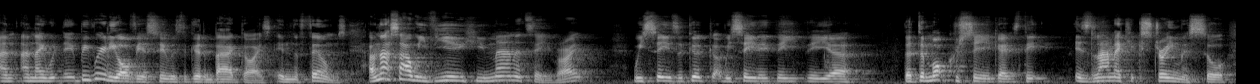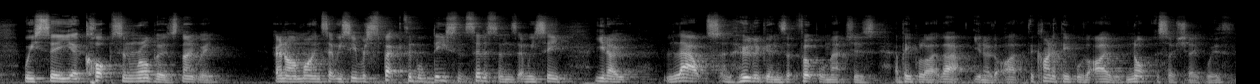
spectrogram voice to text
and, and they would it'd be really obvious who was the good and bad guys in the films. And that's how we view humanity right? We see a good guy we see the the, the, uh, the democracy against the islamic extremists or we see uh, cops and robbers don't we in our mindset. We see respectable, decent citizens, and we see, you know, louts and hooligans at football matches and people like that. You know, the, the kind of people that I would not associate with.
